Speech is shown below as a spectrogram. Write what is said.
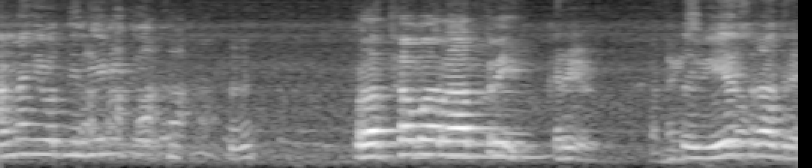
ಅನ್ನಂಗೆ ಇವತ್ತು ನಿಂದ ಏನಿತ್ತು? ಪ್ರಥಮ ರಾತ್ರಿ. ಕರೆ ಏಸ್ ರಾತ್ರಿ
